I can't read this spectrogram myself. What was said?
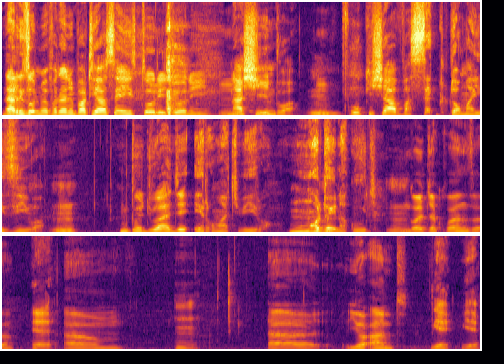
na rizo nimefanya nipatia se histori joni nashindwa. Ukisha vasectomiziwa mtu juaje eromachbiro moto inakuja. Ngoja kwanza. Yeah. um, Mm. Uh, your aunt? Yeah, yeah.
